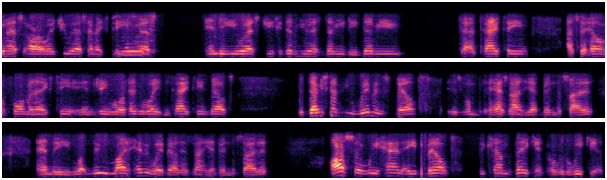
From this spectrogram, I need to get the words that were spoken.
US, ROH US, NXT US, Indie US, GCW US, WDW Tag Team. I said Hell in Form and NXT NG World Heavyweight and Tag Team belts. The WWE Women's belt is one, has not yet been decided, and the new light heavyweight belt has not yet been decided. Also, we had a belt become vacant over the weekend.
